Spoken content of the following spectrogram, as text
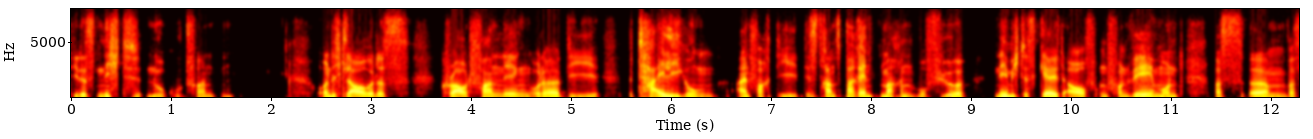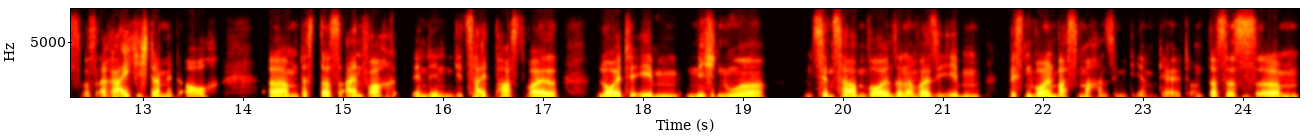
die das nicht nur gut fanden. Und ich glaube, dass Crowdfunding oder die Beteiligung einfach die, das transparent machen, wofür nehme ich das Geld auf und von wem und was, ähm, was, was erreiche ich damit auch, ähm, dass das einfach in, den, in die Zeit passt, weil Leute eben nicht nur einen Zins haben wollen, sondern weil sie eben wissen wollen, was machen sie mit ihrem Geld. Und das ist, ähm,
